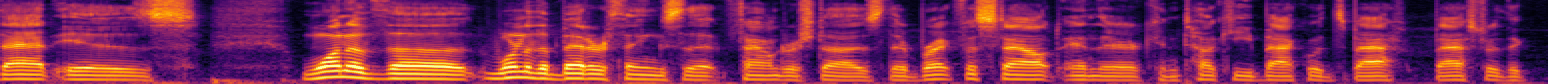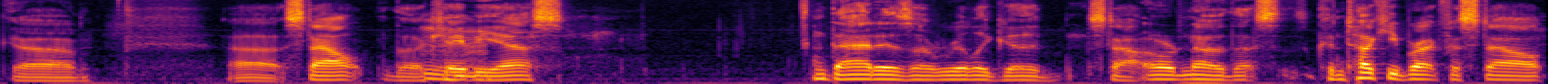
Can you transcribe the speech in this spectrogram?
that is one of the one of the better things that Founders does. Their breakfast stout and their Kentucky Backwoods ba- Bastard the uh, uh, stout, the mm-hmm. KBS. That is a really good stout. Or no, the Kentucky Breakfast Stout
